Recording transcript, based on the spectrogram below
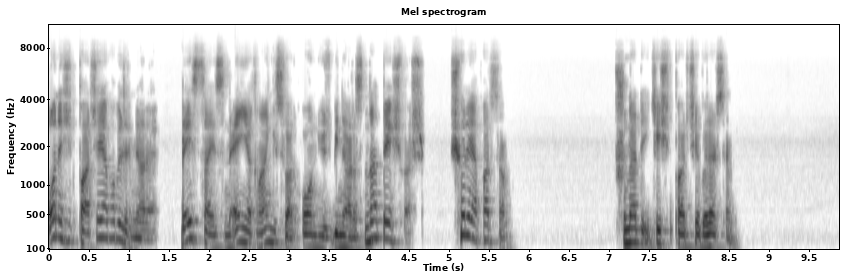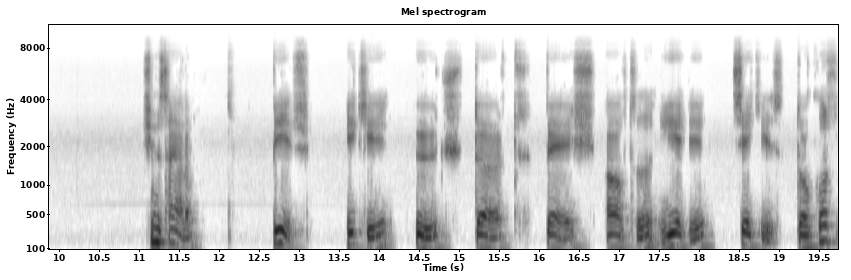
10 eşit parça yapabilirim yani. 5 sayısının en yakın hangisi var? 10, 100, 1000 arasında 5 var. Şöyle yaparsam, şunları da 2 eşit parçaya bölersem, şimdi sayalım. 1, 2, 3, 4, 5, 6, 7, 8, 9,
